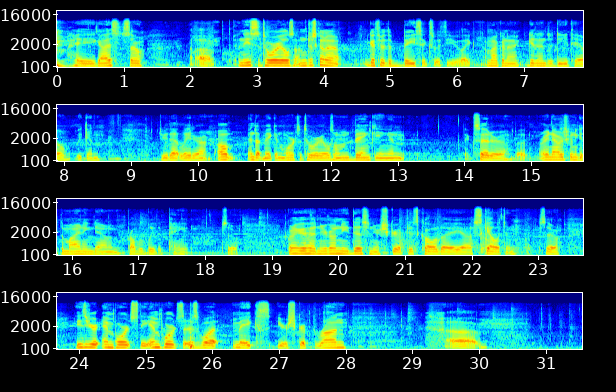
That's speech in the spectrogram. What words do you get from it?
hey guys, so uh, in these tutorials I'm just gonna go through the basics with you. Like I'm not gonna get into detail. We can do that later on. I'll end up making more tutorials on banking and etc. But right now we're just gonna get the mining down and probably the paint. So I'm gonna go ahead and you're gonna need this in your script. It's called a uh, skeleton. So these are your imports. The imports is what makes your script run. Uh,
